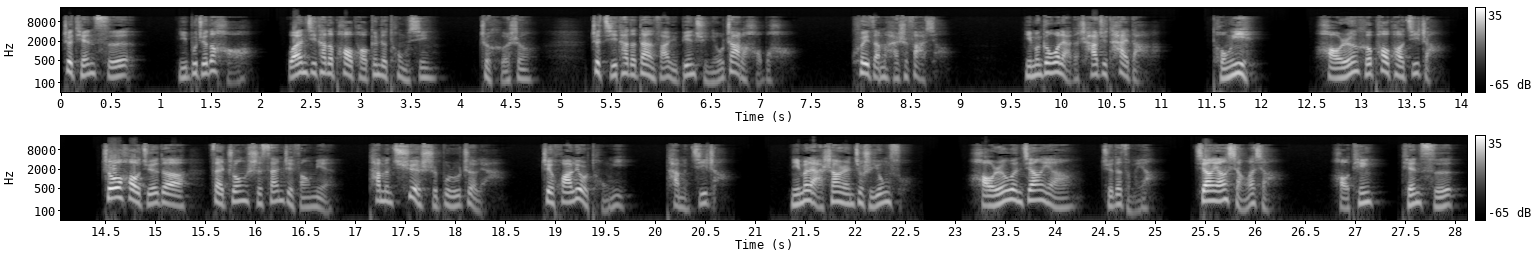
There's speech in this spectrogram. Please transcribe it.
这填词，你不觉得好？”玩吉他的泡泡跟着痛心：“这和声，这吉他的弹法与编曲牛炸了，好不好？亏咱们还是发小，你们跟我俩的差距太大了。”同意。好人和泡泡击掌，周浩觉得在装十三这方面，他们确实不如这俩。这话六同意，他们击掌。你们俩商人就是庸俗。好人问江阳觉得怎么样？江阳想了想，好听，填词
